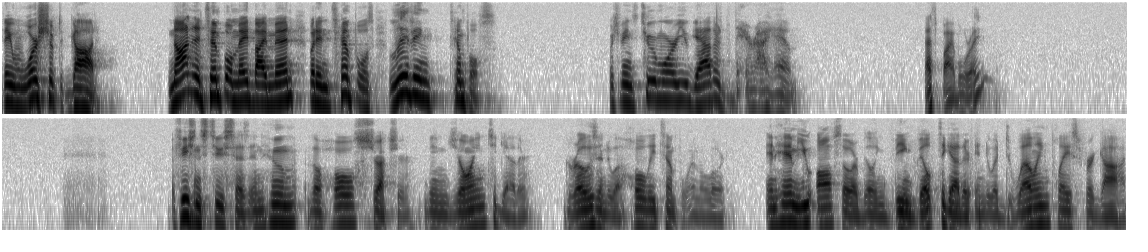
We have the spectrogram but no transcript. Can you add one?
They worshiped God. Not in a temple made by men, but in temples, living temples. Which means two or more of you gathered, there I am. That's Bible, right? Ephesians 2 says, In whom the whole structure, being joined together, grows into a holy temple in the Lord. In him you also are building, being built together into a dwelling place for God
